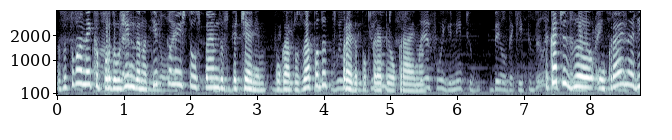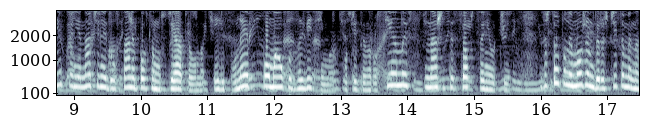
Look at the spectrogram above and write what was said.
Затова нека продължим продължим да натискаме и ще успеем да спечелим, когато Западът спре да подкрепи Украина. Така че за Украина единственият начин е да остане по-самостоятелна или поне по-малко зависима в очите на Русия, но и в нашите собствени очи. Защото не можем да разчитаме на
